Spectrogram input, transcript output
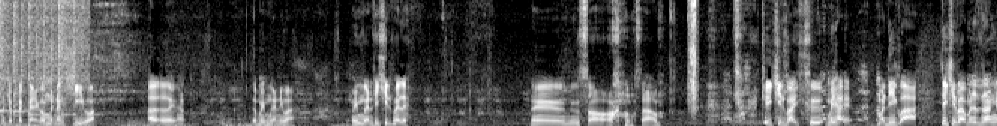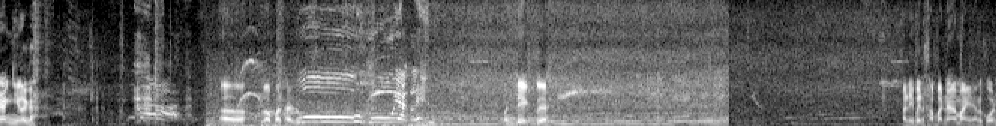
มันจะแปลกๆก็เหมือนนั่งขี้ปะวะเออเออเออไม่เหมือนนี่ว่าไม่เหมือนที่คิดไว้เลยหนึ่งสองสาม ที่คิดไว้คือไม่ใช่ มันดีกว่า ที่คิดว่ามันจะนั่งอย่างนี้แล้วกัน เออ เรามาถ่ายรูปอู้หูอยากเล่นเหมือนเด็กเลย อันนี้เป็นคาบาน่าใหม่นะทุกคน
